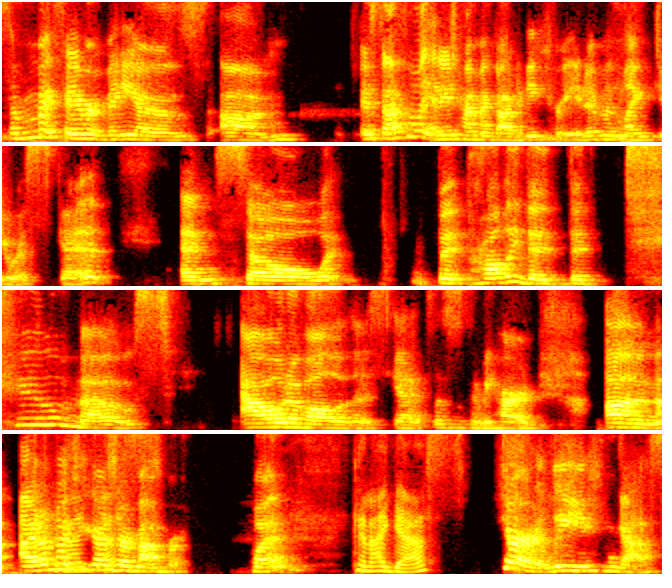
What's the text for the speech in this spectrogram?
some of my favorite videos um, is definitely anytime I got to be creative and like do a skit. And so, but probably the the two most out of all of those skits. This is gonna be hard. Um, I don't know Can if I you guys guess? remember. What? Can I guess? Sure, Lee, you can guess.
